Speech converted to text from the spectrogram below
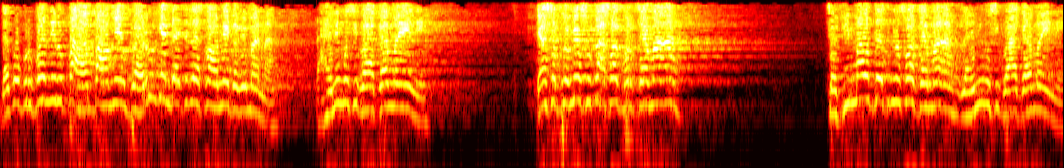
Lah kok berubah niru paham-paham yang baru yang tidak jelas pahamnya dari mana? Nah ini musibah agama ini. Yang sebelumnya suka sholat berjamaah. Jadi mau tidak senang sholat jamaah. Lah ini musibah agama ini.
